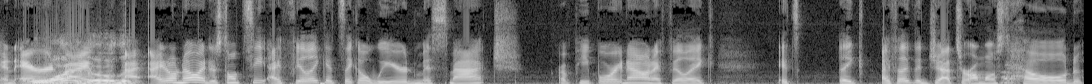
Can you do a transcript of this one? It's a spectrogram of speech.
and Aaron Why by though? Like, I, I don't know. I just don't see I feel like it's like a weird mismatch of people right now and I feel like it's like I feel like the Jets are almost held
